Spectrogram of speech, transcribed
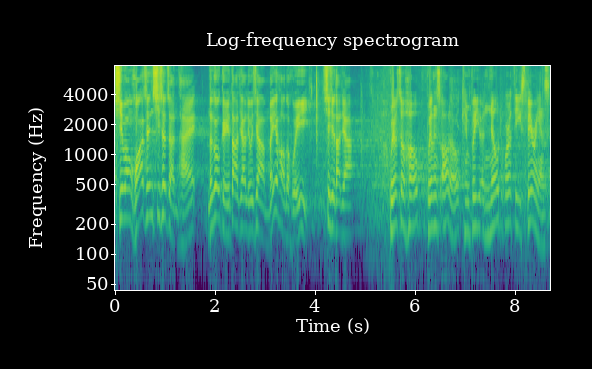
希望华晨汽车展台能够给大家留下美好的回忆。谢谢大家。We also hope Brilliance Auto can bring you a noteworthy experience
